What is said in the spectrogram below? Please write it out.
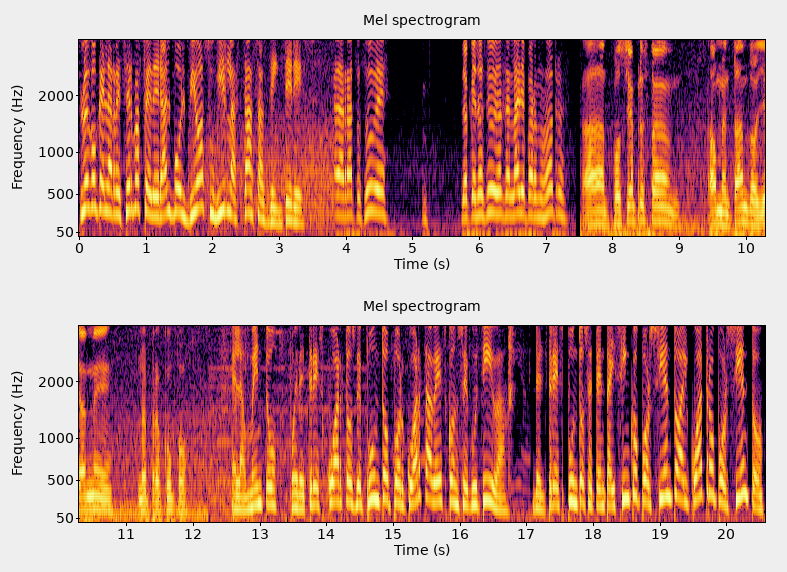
luego que la Reserva Federal volvió a subir las tasas de interés. Cada rato sube. Lo que no sube es el salario para nosotros. Ah, pues siempre están aumentando, ya ni me preocupo. El aumento fue de tres cuartos de punto por cuarta vez consecutiva. Del 3.75% al 4%,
